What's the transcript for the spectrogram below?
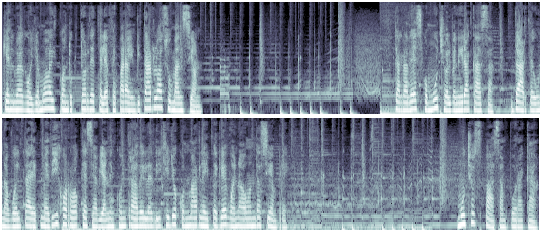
quien luego llamó al conductor de Telefe para invitarlo a su mansión. Te agradezco mucho el venir a casa, darte una vuelta Ed me dijo Rock que se habían encontrado y le dije yo con Marley pegué buena onda siempre. Muchos pasan por acá,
